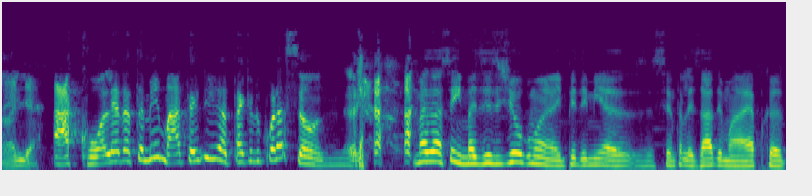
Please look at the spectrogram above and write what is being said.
Olha a cólera também mata de ataque do coração. Mas assim, mas existiu alguma epidemia centralizada em uma época.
